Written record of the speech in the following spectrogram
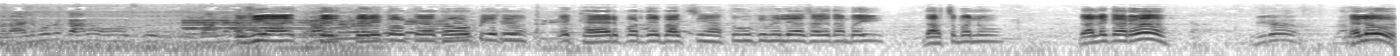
ਮੁਲਾਜ਼ਮ ਉਹਦੇ ਗਨ ਉਹ ਗਨ ਤੁਸੀਂ ਆਏ ਤੇ- ਤੇਰੇ ਕੋਲ ਕੀ ਅਥਾਰਟੀ ਹੈ ਤੂੰ? ਇਹ ਖੈਰਪੁਰ ਦੇ ਬਕਸੇ ਆ। ਤੂੰ ਕਿਵੇਂ ਲਿਆ ਸਕਦਾ ਬਾਈ? ਦੱਸ ਮੈਨੂੰ। ਗੱਲ ਕਰ। ਵੀਰ ਹੈਲੋ।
